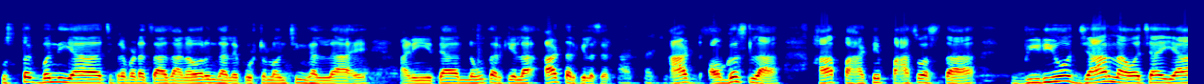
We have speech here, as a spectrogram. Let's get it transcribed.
पुस्तक बंदी या चित्रपटाचं आज अनावरण झालं पोस्टर लॉन्चिंग झालेलं आहे. आणि त्या नऊ तारखेला आठ तारखेला सर आठ ऑगस्टला हा पहाटे पाच वाजता व्हिडिओ जार नावाच्या या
